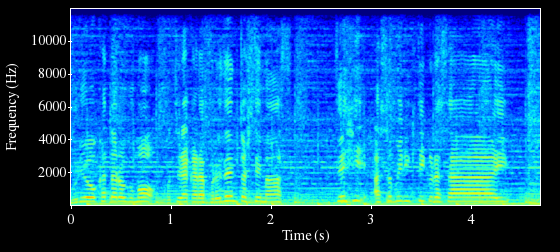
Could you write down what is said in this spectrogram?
無料カタログもこちらからプレゼントしています。ぜひ遊びに来てください。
